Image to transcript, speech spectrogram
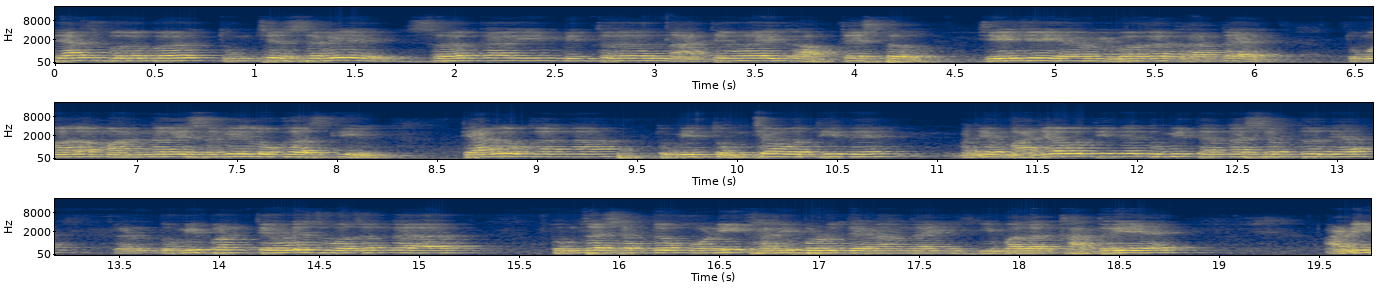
त्याचबरोबर तुमचे सगळे सहकारी मित्र नातेवाईक आप्तेष्ट जे जे या विभागात राहत आहेत तुम्हाला मानणारे सगळे लोक असतील त्या लोकांना तुम्ही तुमच्या वतीने म्हणजे माझ्या वतीने तुम्ही त्यांना शब्द द्या. कारण तुम्ही पण तेवढेच वजनदार आहात. तुमचा शब्द कोणी खाली पडू देणार नाही ही मला खात्री आहे. आणि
